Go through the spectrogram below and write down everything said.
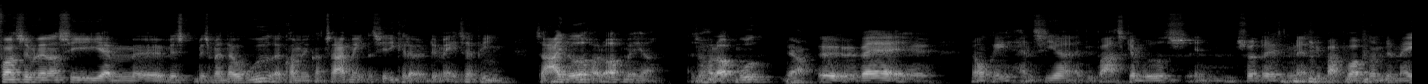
for simpelthen at sige, jamen, øh, hvis, hvis man derude er kommet i kontakt med en, der siger, de kan lave MDMA-terapi, mm. så har I noget at holde op med her. Altså holde op mod. Ja. Øh, hvad, øh, okay, han siger, at vi bare skal mødes en søndag eftermiddag, så vi bare poppe noget med MDMA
